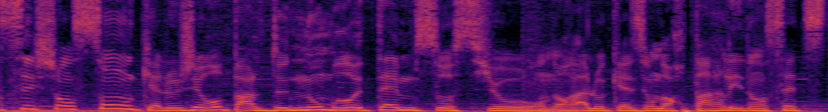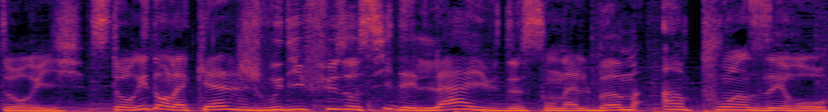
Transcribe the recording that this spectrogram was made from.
Dans ses chansons, Calogero parle de nombreux thèmes sociaux. On aura l'occasion d'en reparler dans cette story. Story dans laquelle je vous diffuse aussi des lives de son album 1.0.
